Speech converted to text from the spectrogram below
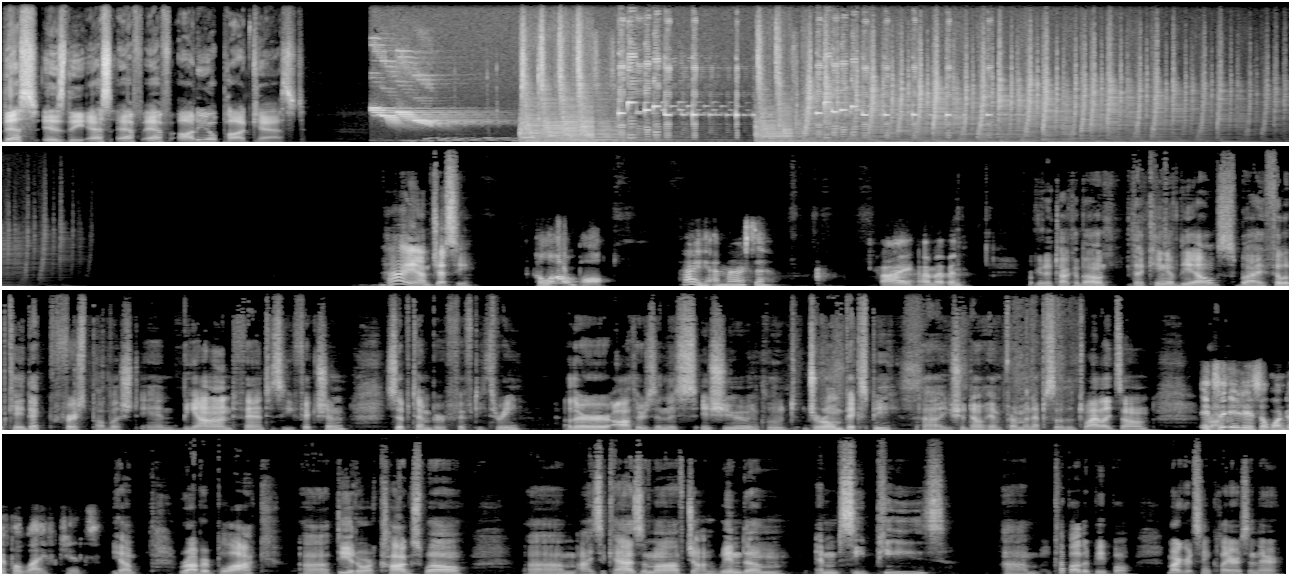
This is the SFF Audio Podcast. Hi, I'm Jesse. Hello, I'm Paul. Hi, I'm Marissa. Hi, I'm Evan. We're going to talk about The King of the Elves by Philip K. Dick, first published in Beyond Fantasy Fiction, September 53. Other authors in this issue include Jerome Bixby. Uh, you should know him from an episode of The Twilight Zone. It's Robert- a, it is a wonderful life, kids. Yep. Robert Bloch, uh, Theodore Cogswell, um, Isaac Asimov, John Wyndham, MCPs, um, a couple other people. Margaret St. Clair's in there.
